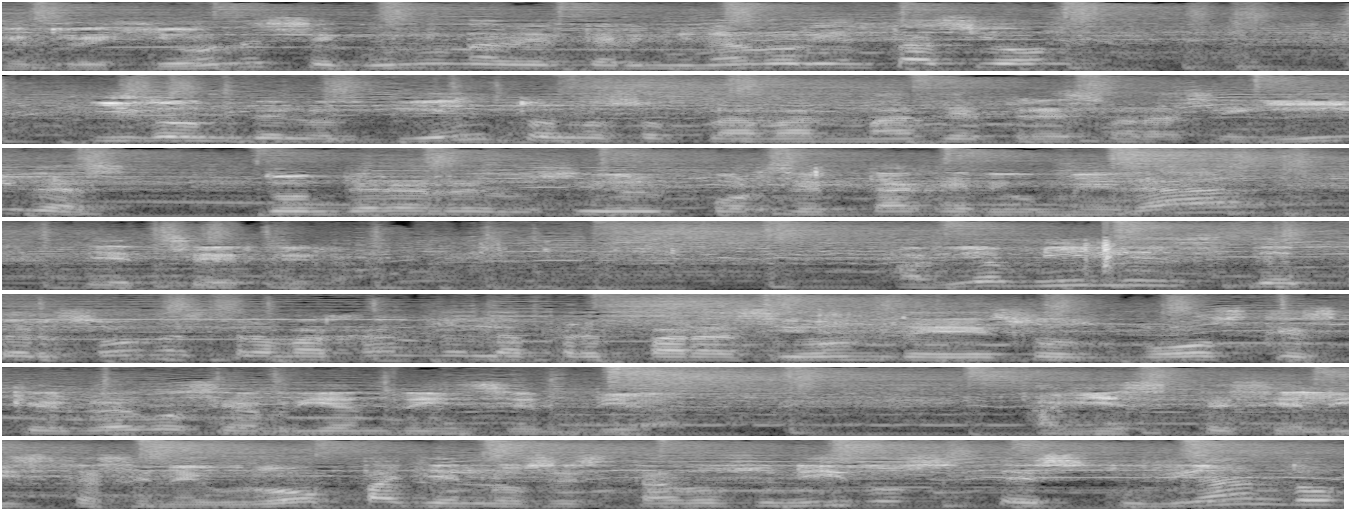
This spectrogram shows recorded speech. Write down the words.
en regiones según una determinada orientación y donde los vientos no soplaban más de tres horas seguidas, donde era reducido el porcentaje de humedad, etc. Había miles de personas trabajando en la preparación de esos bosques que luego se habrían de incendiar. Había especialistas en Europa y en los Estados Unidos estudiando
